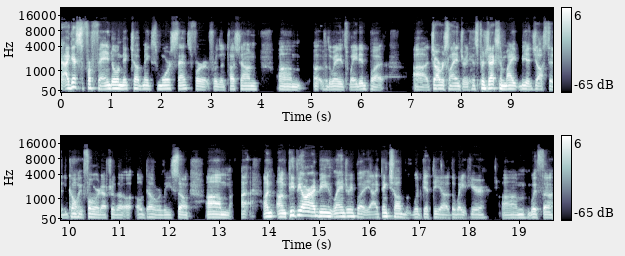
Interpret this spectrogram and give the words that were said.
I guess for FanDuel, Nick Chubb makes more sense for for the touchdown um, uh, for the way it's weighted, but uh, Jarvis Landry, his projection might be adjusted going forward after the Odell release. So um, on on PPR, I'd be Landry, but yeah, I think Chubb would get the uh, the weight here Um, with uh,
